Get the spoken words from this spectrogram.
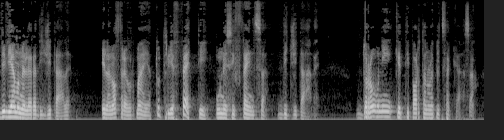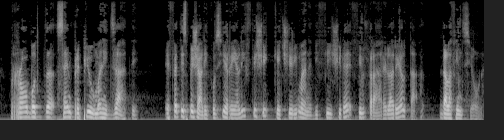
Viviamo nell'era digitale e la nostra è ormai a tutti gli effetti un'esistenza digitale. Droni che ti portano la pizza a casa, robot sempre più umanizzati, effetti speciali così realistici che ci rimane difficile filtrare la realtà dalla finzione.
